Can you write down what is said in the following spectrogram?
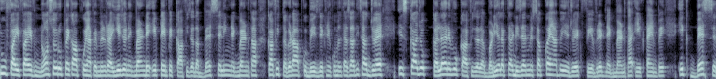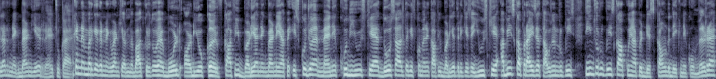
two five five नौ सौ रुपए का आपको यहाँ पे मिल रहा है। ये जो नेक बैंड है, एक टाइम पे काफ़ी ज़्यादा बेस्ट सेलिंग नेक बैंड था। काफ़ी तगड़ा आपको बेस देखने को मिलता है। साथ ही साथ जो है, इसका जो कलर है, वो काफ़ी ज़्यादा बढ़िया लगता है। डिज़ाइन में सबका यहाँ पे ये जो एक फेवरेट नेक बैंड था एक टाइम पे, एक बेस्ट सेलर नेक बैंड ये रह चुका है। सेकंड नंबर के अगर नेक बैंड की अगर मैं बात करूँ तो है बोल्ट ऑडियो कर्व काफ़ी बढ़िया नेकबैंड है यहाँ पे। इसको जो है मैंने खुद यूज़ किया है। दो साल तक इसको मैंने काफ़ी बढ़िया तरीके से यूज़ किया है। अभी इसका प्राइस है थाउज़ेंड रुपीज़ तीन सौ रुपीज़ का आपको यहाँ पे डिस्काउंट देखने को मिल रहा है।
